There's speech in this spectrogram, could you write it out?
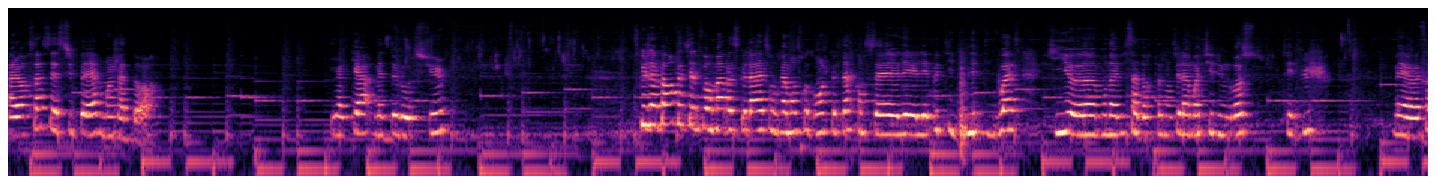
Alors ça c'est super, moi j'adore. Il n'y a qu'à mettre de l'eau dessus. Que j'aime pas en fait c'est le format parce que là elles sont vraiment trop grandes. Je préfère quand c'est les, petites, les petites boîtes qui euh, à mon avis ça doit représenter la moitié d'une grosse, c'est plus. Mais euh, ça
